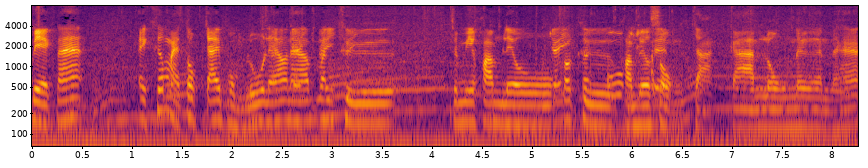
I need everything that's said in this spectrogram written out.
เบรกนะฮะไอเครื่องหมายตกใจผมรู้แล้วนะครับ มันคือจะมีความเร็วก็คือความเร็วส่งจากการลงเนินนะฮะ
